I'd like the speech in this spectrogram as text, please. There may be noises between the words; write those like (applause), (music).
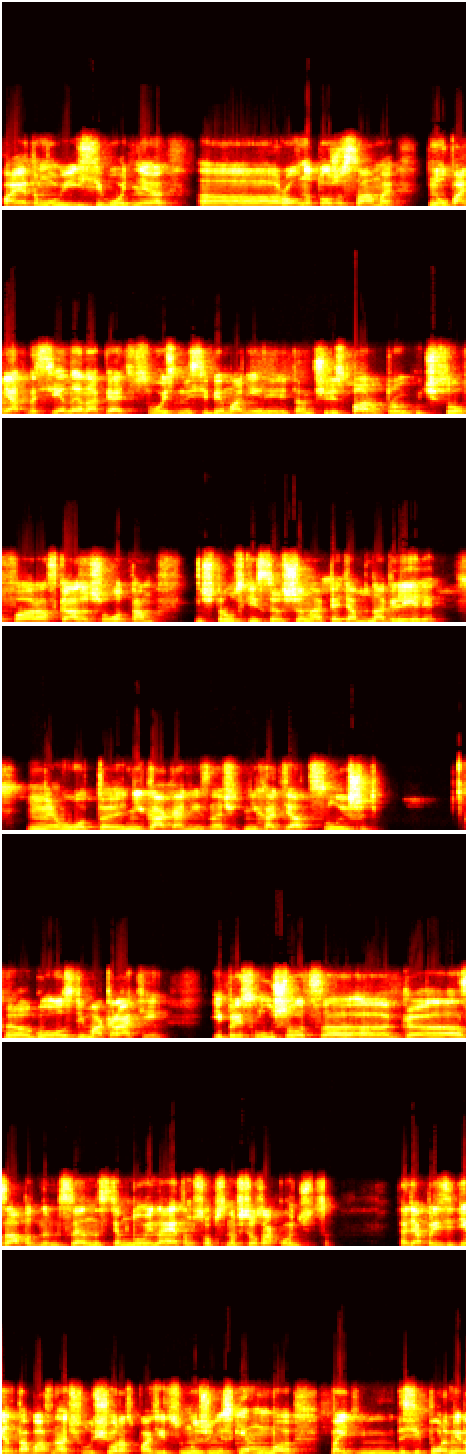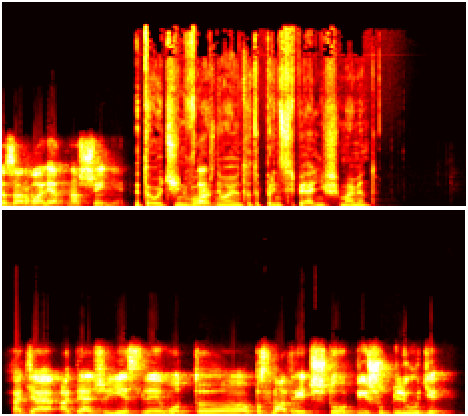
Поэтому и сегодня ровно то же самое. Ну, понятно, CNN опять в свойственной себе манере там, через пару-тройку часов расскажет, что вот там значит, русские совершенно опять обнаглели, вот, э, никак они, значит, не хотят слышать э, голос демократии и прислушиваться э, к западным ценностям. Ну и на этом, собственно, все закончится. Хотя президент обозначил еще раз позицию. Мы же ни с кем, смотрите, до сих пор не разорвали отношения. Это очень важный момент, это принципиальнейший момент. Хотя, опять же, если вот э, посмотреть, что пишут люди,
